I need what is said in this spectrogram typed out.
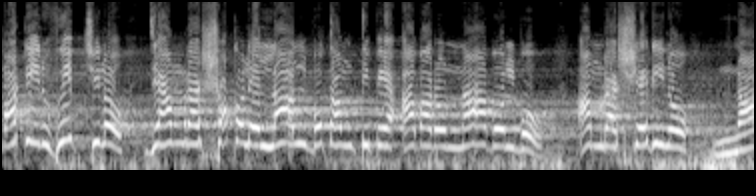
পার্টির হুইপ ছিল যে আমরা সকলে লাল বোতাম টিপে আবারও না বলব। আমরা সেদিনও না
